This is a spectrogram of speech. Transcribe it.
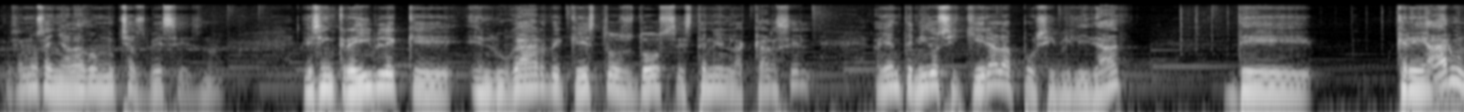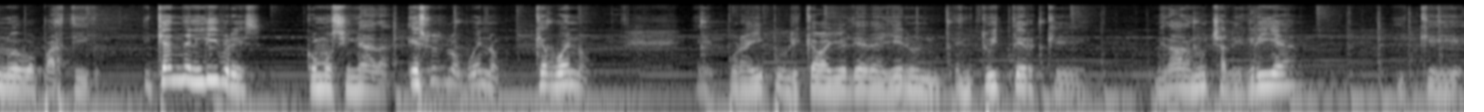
pues hemos señalado muchas veces, ¿no? Es increíble que en lugar de que estos dos estén en la cárcel, hayan tenido siquiera la posibilidad de crear un nuevo partido y que anden libres como si nada. Eso es lo bueno, qué bueno. Eh, por ahí publicaba yo el día de ayer en, Twitter que me daba mucha alegría y que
